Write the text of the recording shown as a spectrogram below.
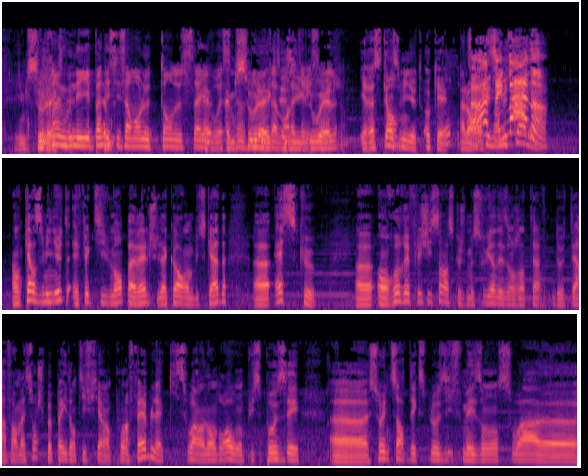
il me Je saoule. crains avec que vous n'ayez pas nécessairement le temps de ça, il vous reste elle me 15 saoule minutes avant l'atterrissage. Il reste 15 Non. minutes. Ok. Oh, Alors, ah, c'est une vanne En 15 minutes, effectivement, Pavel, je suis d'accord, embuscade. Euh, Est-ce que, euh, en re-réfléchissant à ce que je me souviens des engins ter- de terraformation, je peux pas identifier un point faible qui soit un endroit où on puisse poser euh, soit une sorte d'explosif maison, soit euh,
